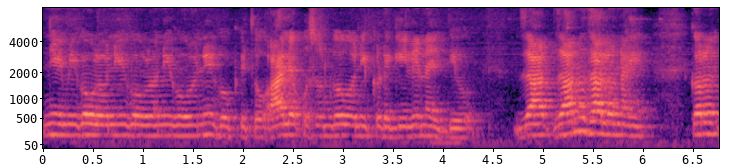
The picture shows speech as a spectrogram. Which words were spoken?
नेहमी गवळणी गवळणी गवळणी गोपितो. आल्यापासून गवळणीकडे गेले नाहीत देव. जा जाणं झालं नाही. कारण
